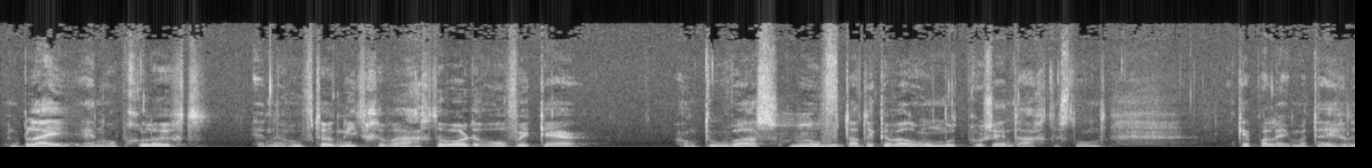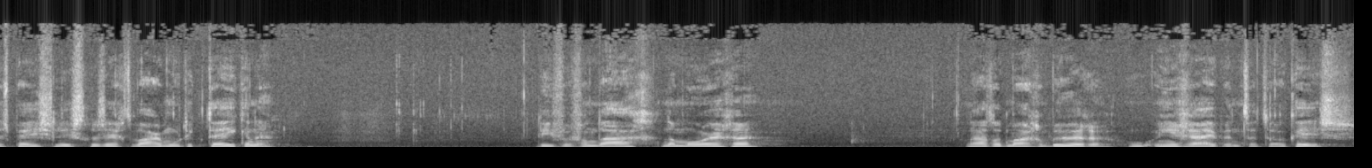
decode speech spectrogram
blij en opgelucht. En er hoeft ook niet gevraagd te worden of ik er aan toe was. Mhm. Of dat ik er wel 100% achter stond. Ik heb alleen maar tegen de specialist gezegd, waar moet ik tekenen? Liever vandaag dan morgen. Laat het maar gebeuren, hoe ingrijpend het ook is.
